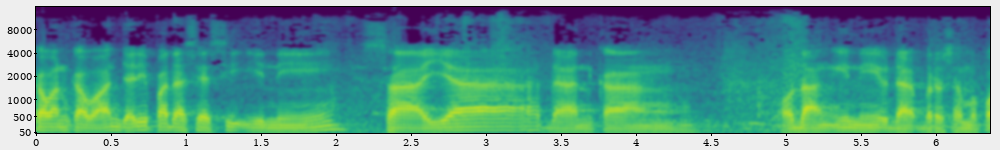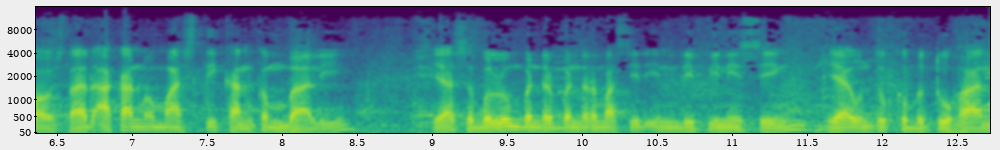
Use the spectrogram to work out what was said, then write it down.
kawan-kawan, jadi pada sesi ini saya dan Kang Odang ini udah bersama Pak Ustadz akan memastikan kembali ya sebelum benar-benar masjid ini di finishing ya untuk kebutuhan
